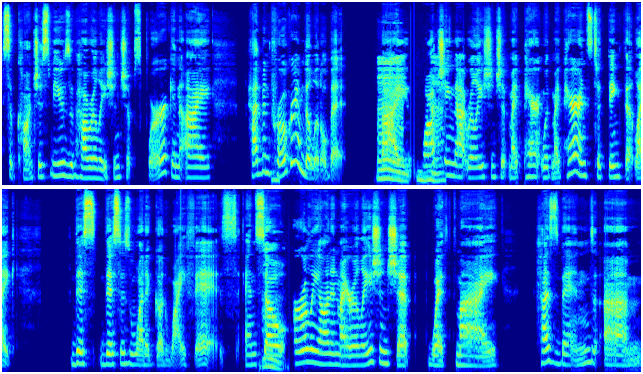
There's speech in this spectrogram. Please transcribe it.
subconscious views of how relationships work. And I had been mm. programmed a little bit by mm-hmm. watching that relationship my parent with my parents to think that like this this is what a good wife is and so mm. early on in my relationship with my husband um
